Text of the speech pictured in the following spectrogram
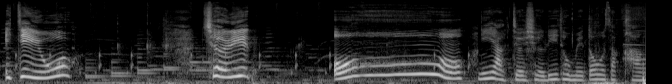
ไอจิ๋วเชอรี่โอ้ นี่อยากเจอเชอร์รี่โทเมโต้สักครั้ง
